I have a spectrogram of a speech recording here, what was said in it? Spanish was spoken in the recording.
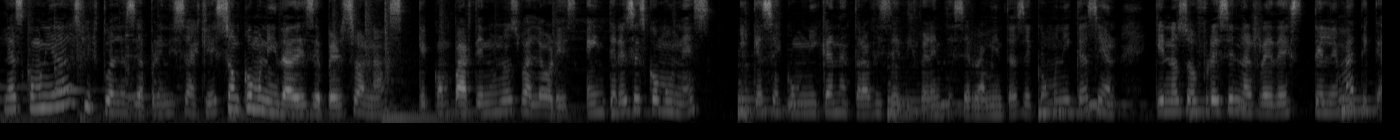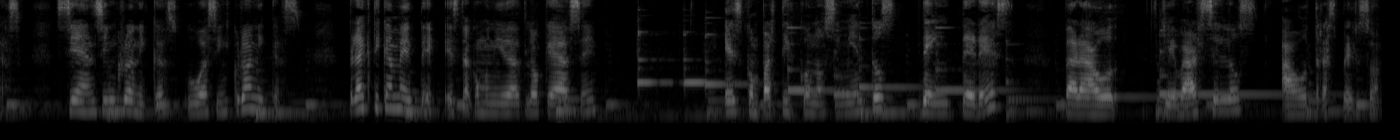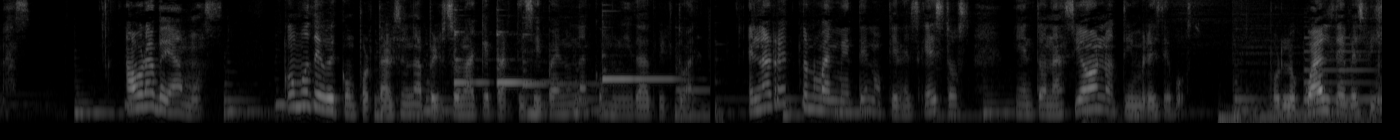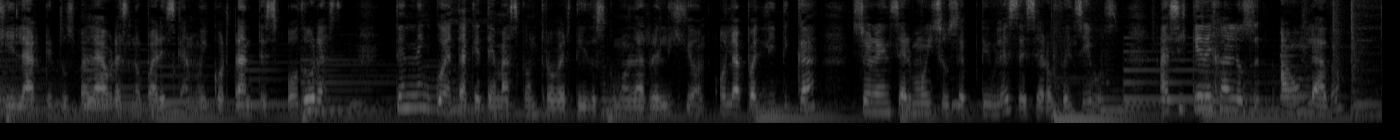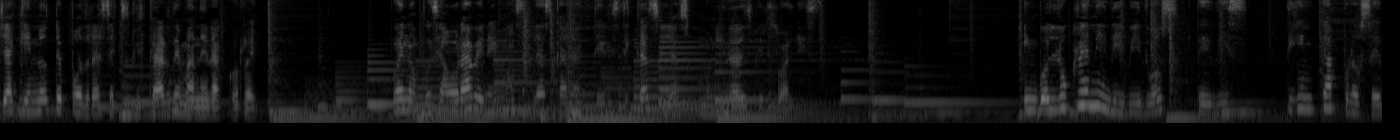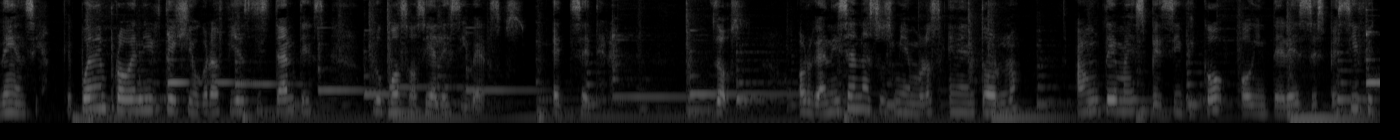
Las comunidades virtuales de aprendizaje son comunidades de personas que comparten unos valores e intereses comunes y que se comunican a través de diferentes herramientas de comunicación que nos ofrecen las redes telemáticas, sean sincrónicas o asincrónicas. Prácticamente esta comunidad lo que hace es compartir conocimientos de interés para llevárselos a otras personas. Ahora veamos cómo debe comportarse una persona que participa en una comunidad virtual. En la red normalmente no tienes gestos, ni entonación o timbres de voz, por lo cual debes vigilar que tus palabras no parezcan muy cortantes o duras. Ten en cuenta que temas controvertidos como la religión o la política suelen ser muy susceptibles de ser ofensivos, así que déjalos a un lado ya que no te podrás explicar de manera correcta. Bueno, pues ahora veremos las características de las comunidades virtuales involucran individuos de distinta procedencia, que pueden provenir de geografías distantes, grupos sociales diversos, etc. 2. Organizan a sus miembros en torno a un tema específico o interés específico,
